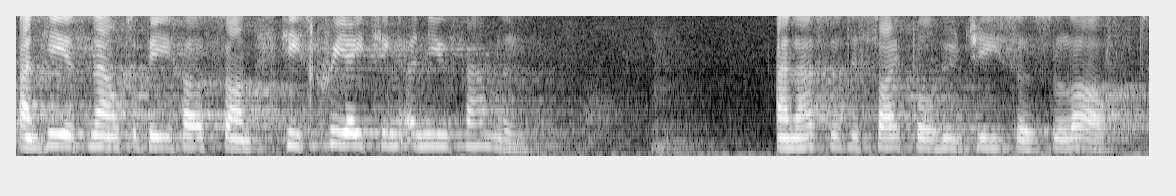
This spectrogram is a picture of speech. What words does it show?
and he is now to be her son. He's creating a new family. And as the disciple who Jesus loved,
